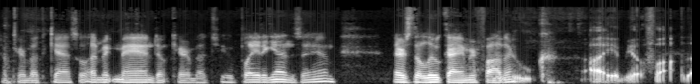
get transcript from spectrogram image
Don't care about the castle. Ed McMahon. Don't care about you. Play it again, Sam. There's the Luke. I am your father. Luke, I am your father.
